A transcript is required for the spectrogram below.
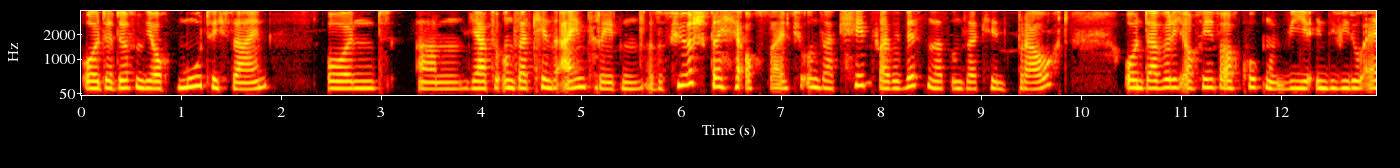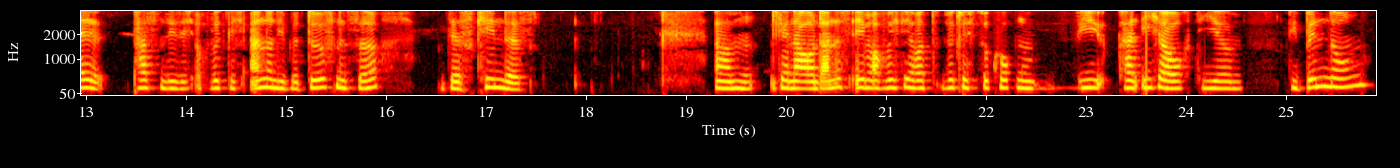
Und da dürfen wir auch mutig sein und ähm, ja für unser Kind eintreten, also Fürsprecher auch sein für unser Kind, weil wir wissen, was unser Kind braucht. Und da würde ich auf jeden Fall auch gucken, wie individuell passen sie sich auch wirklich an an die Bedürfnisse des Kindes. Ähm, genau, und dann ist eben auch wichtig, auch wirklich zu gucken, wie kann ich auch die, die Bindung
